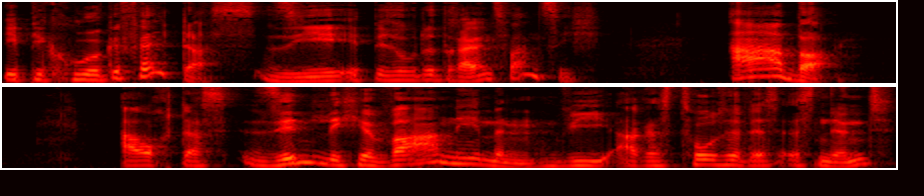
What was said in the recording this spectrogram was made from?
Epikur gefällt das, siehe Episode 23. Aber auch das sinnliche Wahrnehmen, wie Aristoteles es nennt,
